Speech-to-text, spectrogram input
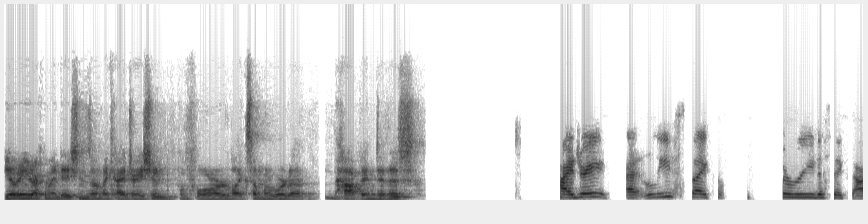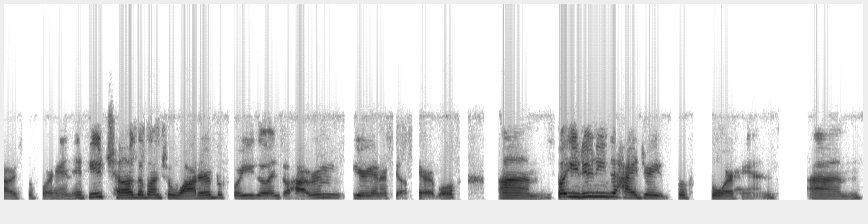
you have any recommendations on like hydration before like someone were to hop into this? Hydrate at least like three to six hours beforehand. If you chug a bunch of water before you go into a hot room, you're gonna feel terrible. Um, but you do need to hydrate beforehand. Um,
